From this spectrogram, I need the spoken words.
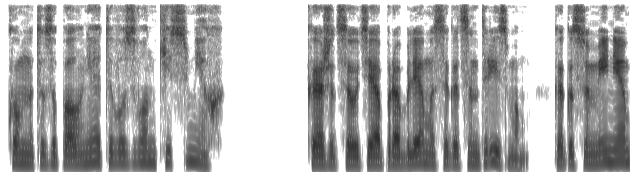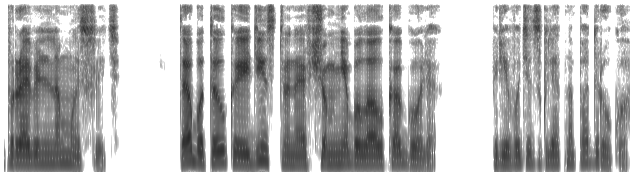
Комнату заполняет его звонкий смех. «Кажется, у тебя проблемы с эгоцентризмом, как и с умением правильно мыслить. Та бутылка единственная, в чем не было алкоголя. Переводит взгляд на подругу.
